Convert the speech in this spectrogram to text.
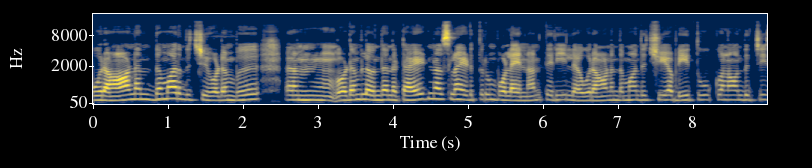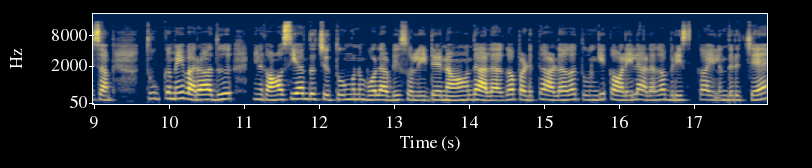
ஒரு ஆனந்தமாக இருந்துச்சு உடம்பு. உடம்புல வந்து அந்த டயர்ட்னஸ்லாம் எடுத்துரும் போல என்னான்னு தெரியல. ஒரு ஆனந்தமாக இருந்துச்சு. அப்படியே தூக்கம்லாம் வந்துச்சு. ச தூக்கமே வராது. எனக்கு ஆசையாக இருந்துச்சு தூங்கணும் போல் அப்படின்னு சொல்லிட்டு. நான் வந்து அழகாக படுத்து, அழகாக தூங்கி காலையில் அழகாக பிரிஸ்காக எழுந்திரிச்சேன்.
